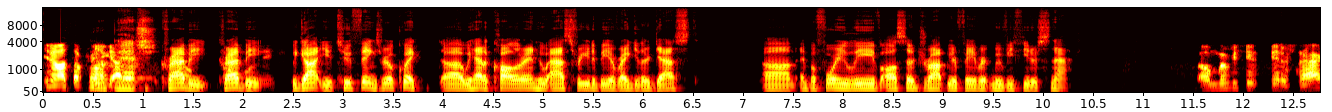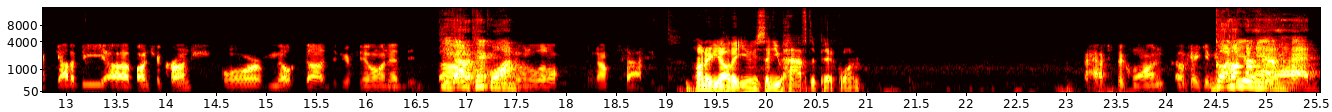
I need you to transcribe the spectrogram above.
you know, that's up for What you a guys. bitch. Krabby, Krabby, we got you. Two things, real quick. Uh, we had a caller in who asked for you to be a regular guest. Um, and before you leave, also drop your favorite movie theater snack. Oh, movie theater snack got to be a Buncha Crunch or milk duds if you're feeling it. You gotta pick uh, one. Doing a little, you know, sassy. Hunter yelled at you. He said you have to pick one. I have to pick one. Okay, give me. Gun to your head.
